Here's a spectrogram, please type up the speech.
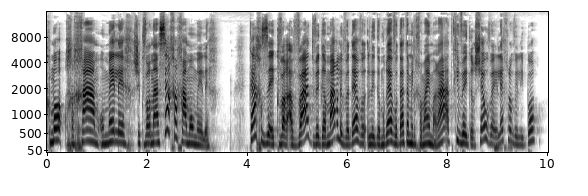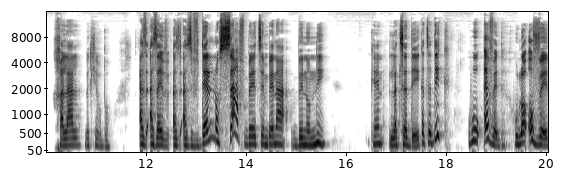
כמו חכם או מלך שכבר נעשה חכם או מלך. כך זה כבר עבד וגמר לוודא, לגמרי עבודת המלחמה עם הרע עד כי ויגרשהו וילך לו וליבו חלל בקרבו. אז, אז, אז, אז הבדל נוסף בעצם בין הבינוני, כן, לצדיק, הצדיק הוא עבד, הוא לא עובד,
